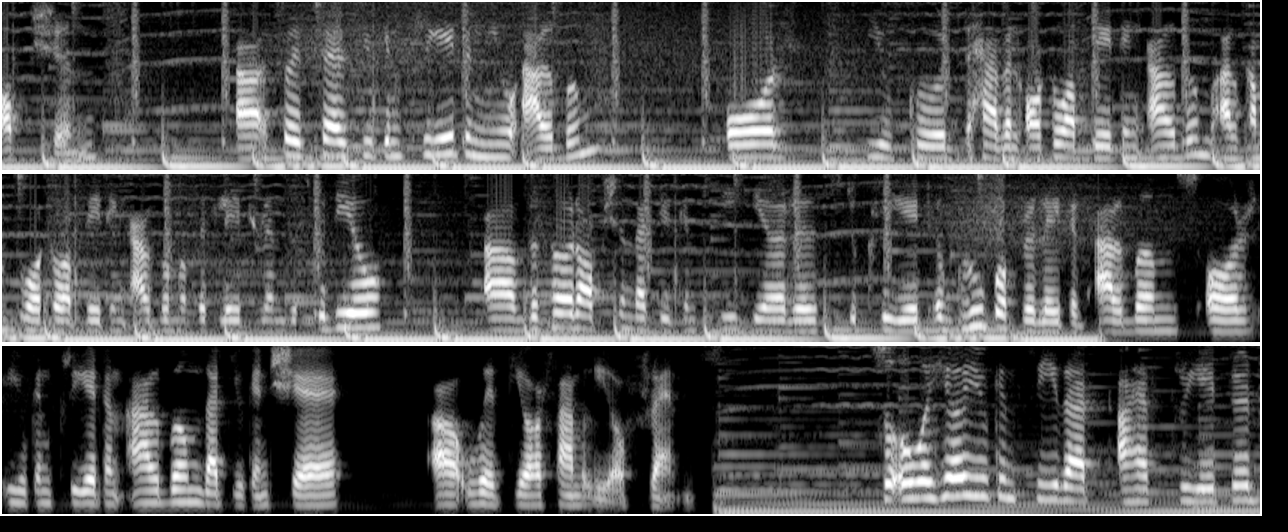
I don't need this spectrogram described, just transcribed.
options. Uh, so it says you can create a new album or you could have an auto updating album. I'll come to auto updating album a bit later in this video. Uh, the third option that you can see here is to create a group of related albums or you can create an album that you can share uh, with your family or friends. So over here you can see that i have created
